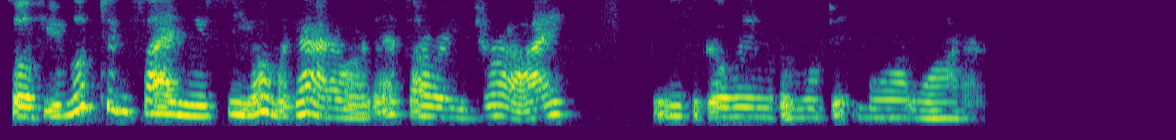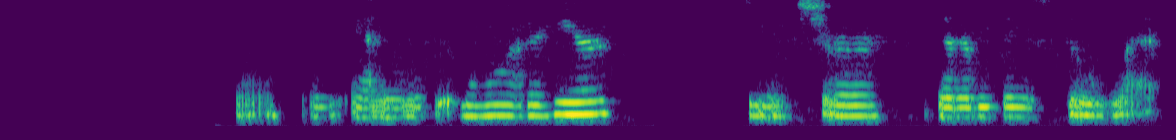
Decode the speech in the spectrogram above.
So if you look to the side and you see, oh my God, or oh, that's already dry, you need to go in with a little bit more water. So I'm adding a little bit more water here to make sure that everything is still wet.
